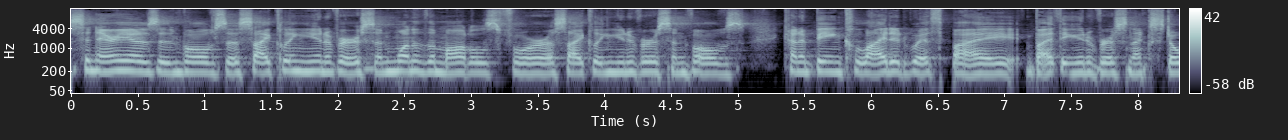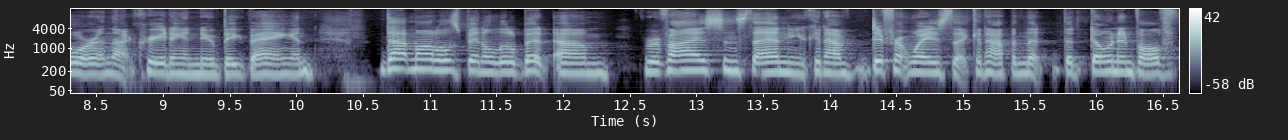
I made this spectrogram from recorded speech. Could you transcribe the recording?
scenarios involves a cycling universe, and one of the models for a cycling universe involves kind of being collided with by by the universe next door, and that creating a new Big Bang and that model's been a little bit um, revised since then. You can have different ways that can happen that that don't involve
